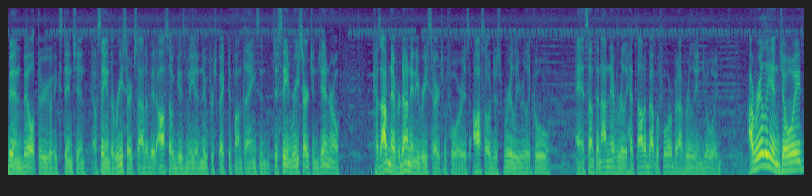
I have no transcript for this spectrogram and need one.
been built through extension. You know, seeing the research side of it also gives me a new perspective on things and just seeing research in general, because I've never done any research before, is also just really, really cool and something I never really had thought about before, but I've really enjoyed. I really enjoyed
